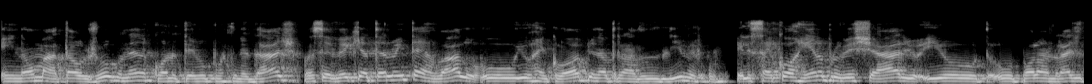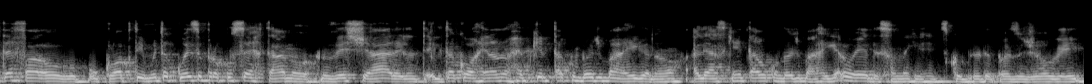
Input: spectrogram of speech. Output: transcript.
em não matar o jogo, né? Quando teve oportunidade. Você vê que até no intervalo o Jurgen Klopp, né, o treinador do Liverpool, ele sai correndo pro vestiário e o, o Paulo Andrade até fala: o, o Klopp tem muita coisa para consertar no, no vestiário. Ele, ele tá correndo, não é porque ele tá com dor de barriga, não. Aliás, quem tava com dor de barriga era o Ederson, né? Que a gente descobriu depois do jogo aí.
